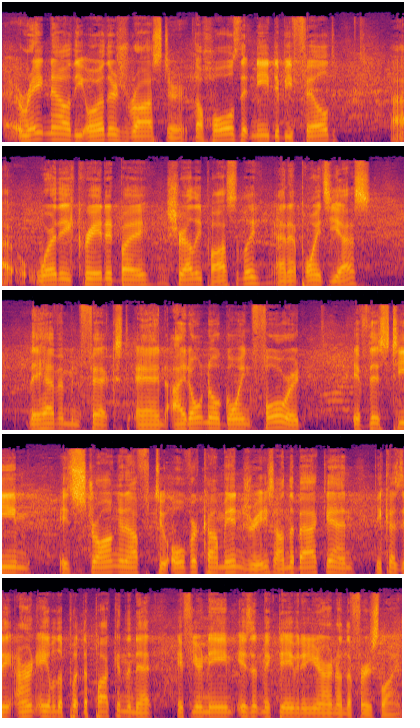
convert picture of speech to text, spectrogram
uh, right now, the Oilers roster, the holes that need to be filled uh, were they created by Chiarelli? Possibly. And at points, yes. They haven't been fixed. And I don't know going forward if this team is strong enough to overcome injuries on the back end because they aren't able to put the puck in the net if your name isn't McDavid and you aren't on the first line.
